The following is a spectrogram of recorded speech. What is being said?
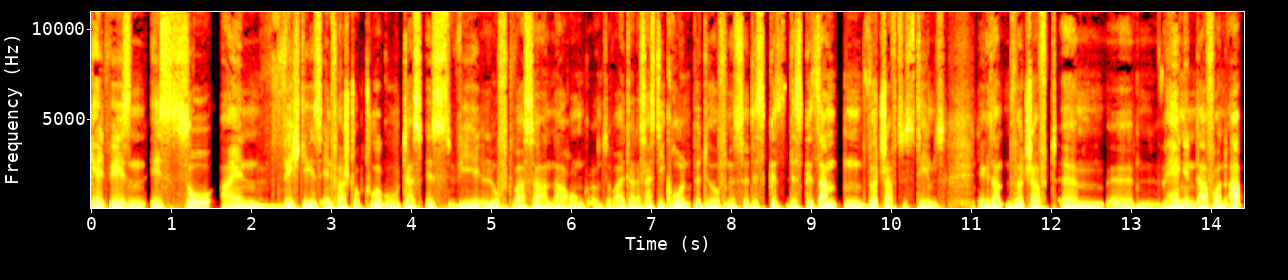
Geldwesen ist so ein wichtiges Infrastrukturgut, das ist wie Luft, Wasser, Nahrung und so weiter. Das heißt, die Grundbedürfnisse des, des gesamten Wirtschaftssystems, der gesamten Wirtschaft ähm, äh, hängen davon ab.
